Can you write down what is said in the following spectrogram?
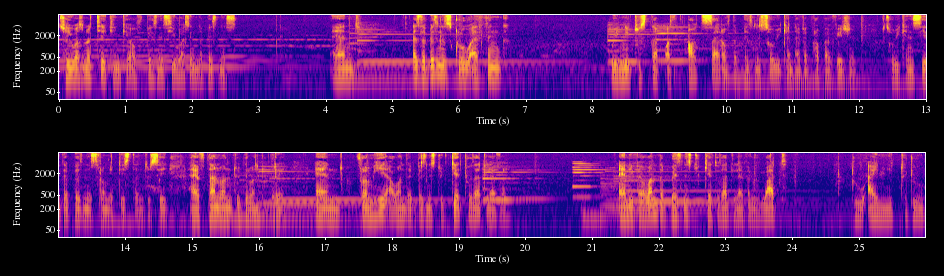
So he was not taking care of business, he was in the business. And as the business grew, I think we need to step outside of the business so we can have a proper vision. So we can see the business from a distance to say, I have done one, two, three, one, two, three. And from here, I want the business to get to that level. And if I want the business to get to that level, what do I need to do?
